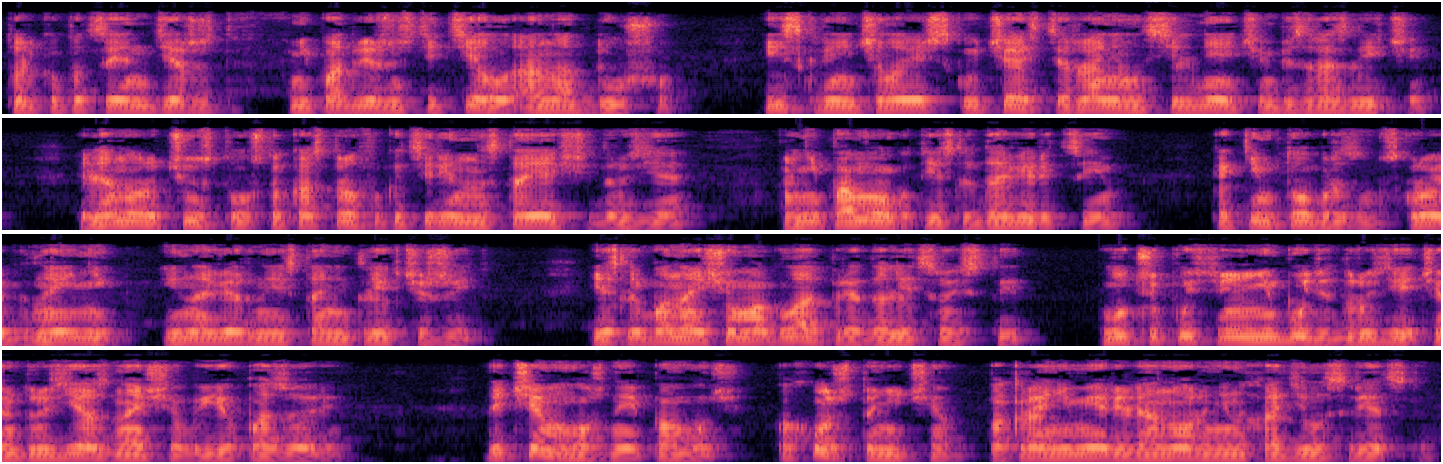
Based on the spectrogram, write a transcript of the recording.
Только пациент держит в неподвижности тело, а она душу. Искреннее человеческое участие ранило сильнее, чем безразличие. Элеонора чувствовала, что Костров и Катерина настоящие друзья. Они помогут, если довериться им. Каким-то образом вскроет гнойник, и, наверное, ей станет легче жить. Если бы она еще могла преодолеть свой стыд. Лучше пусть у нее не будет друзей, чем друзья, знающие об ее позоре. Да чем можно ей помочь? Похоже, что ничем. По крайней мере, Леонора не находила средства.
